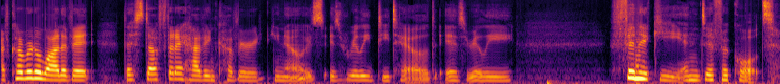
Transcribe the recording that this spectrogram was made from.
I've covered a lot of it. The stuff that I haven't covered, you know, is, is really detailed, is really finicky and difficult.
